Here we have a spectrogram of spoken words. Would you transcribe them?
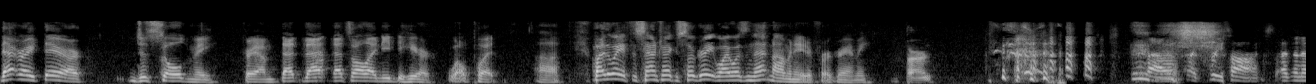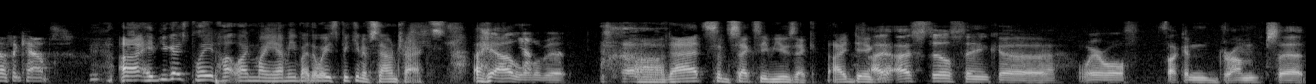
that right there just sold me, Graham. That that that's all I need to hear. Well put. Uh, by the way, if the soundtrack is so great, why wasn't that nominated for a Grammy? Burn. Uh, it's like three songs. I don't know if it counts. Uh, have you guys played Hotline Miami? By the way, speaking of soundtracks, Yeah, a little bit. oh, that's some sexy music. I dig. that. I, I still think uh, Werewolf fucking drum set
